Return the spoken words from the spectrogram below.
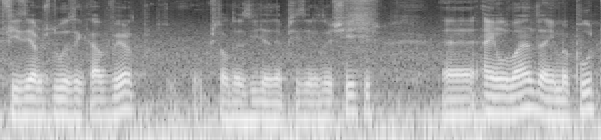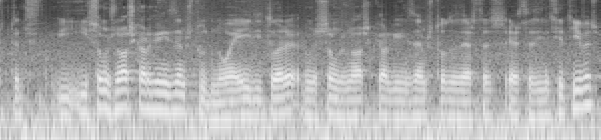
fizemos duas em Cabo Verde, porque a questão das ilhas é preciso ir a dois sítios. eh, em Luanda, em Maputo, portanto, e, e somos nós que organizamos tudo, não é a editora, mas somos nós que organizamos todas estas, estas iniciativas.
